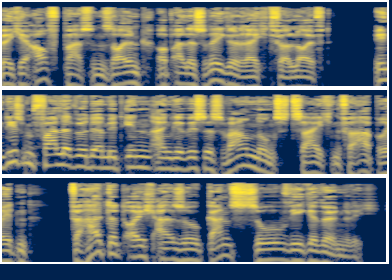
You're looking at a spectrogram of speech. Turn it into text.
welche aufpassen sollen, ob alles regelrecht verläuft. In diesem Falle würde er mit Ihnen ein gewisses Warnungszeichen verabreden. Verhaltet euch also ganz so wie gewöhnlich.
